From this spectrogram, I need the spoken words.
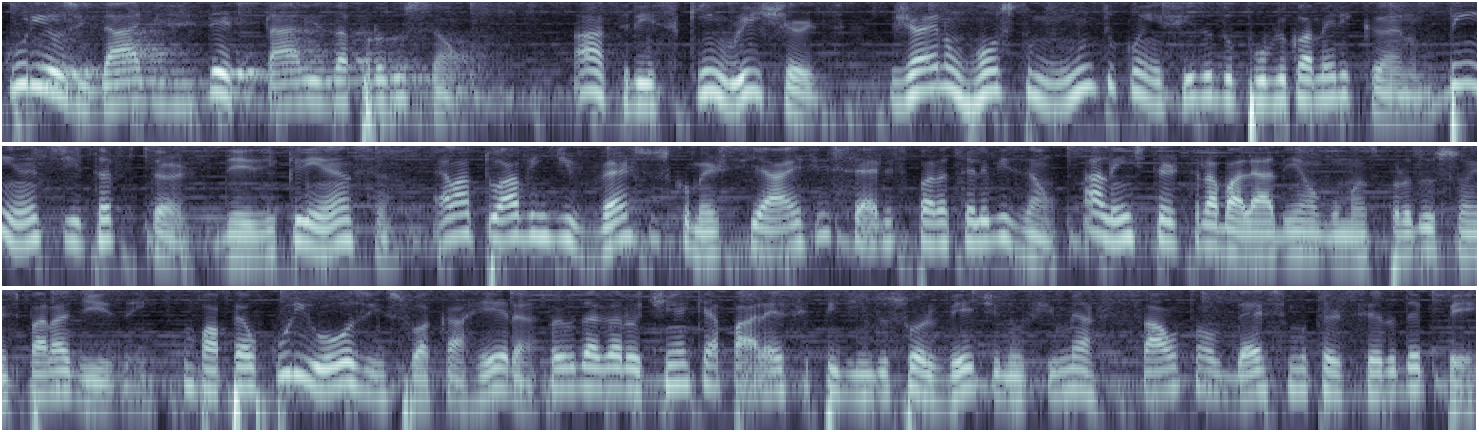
Curiosidades e detalhes da produção. A atriz Kim Richards já era um rosto muito conhecido do público americano, bem antes de Tough Turf. Desde criança, ela atuava em diversos comerciais e séries para televisão, além de ter trabalhado em algumas produções para a Disney. Um papel curioso em sua carreira foi o da garotinha que aparece pedindo sorvete no filme Assalto ao 13º DP,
